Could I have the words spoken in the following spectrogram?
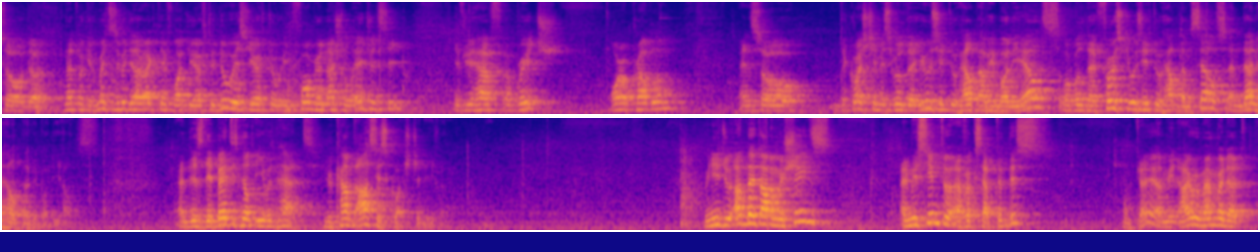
So the Network Information Security Directive, what you have to do is you have to inform your national agency if you have a breach or a problem. And so the question is, will they use it to help everybody else, or will they first use it to help themselves and then help everybody else? And this debate is not even had. You can't ask this question even. We need to update our machines, and we seem to have accepted this. Okay, I mean, I remember that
